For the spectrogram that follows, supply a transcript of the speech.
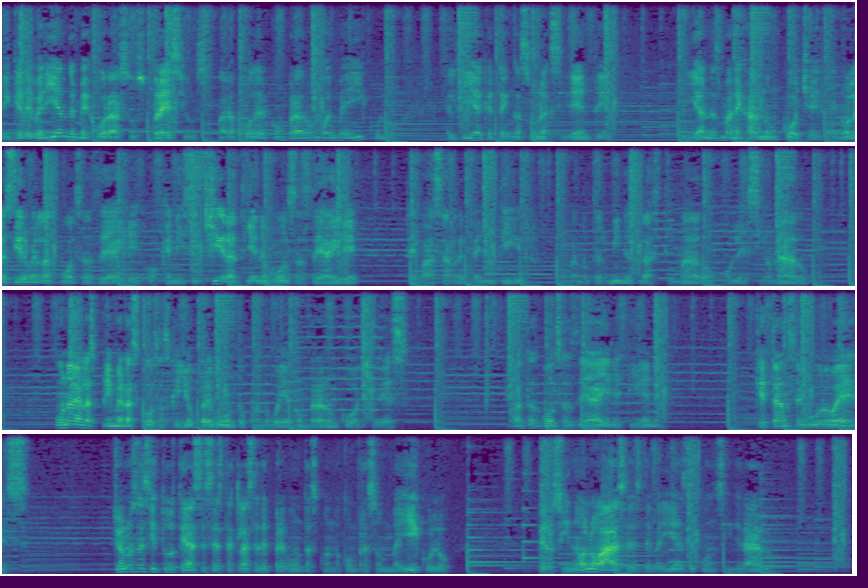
en que deberían de mejorar sus precios para poder comprar un buen vehículo el día que tengas un accidente y andes manejando un coche que no le sirven las bolsas de aire o que ni siquiera tiene bolsas de aire, te vas a arrepentir cuando termines lastimado o lesionado. Una de las primeras cosas que yo pregunto cuando voy a comprar un coche es, ¿cuántas bolsas de aire tiene? ¿Qué tan seguro es? Yo no sé si tú te haces esta clase de preguntas cuando compras un vehículo, pero si no lo haces deberías de considerarlo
